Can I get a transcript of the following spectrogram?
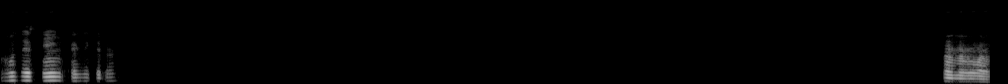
what was I saying? I think anyway,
